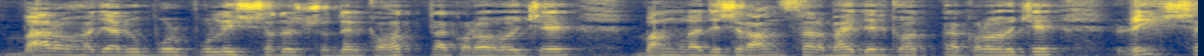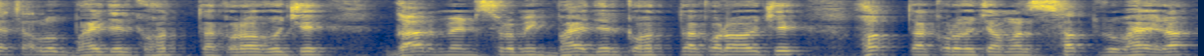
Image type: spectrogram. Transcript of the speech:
বারো হাজার উপর পুলিশ সদস্যদেরকে হত্যা করা হয়েছে। বাংলাদেশের আনসার ভাইদেরকে হত্যা করা হয়েছে। রিক্সা চালক ভাইদেরকে হত্যা করা হয়েছে। গার্মেন্ট শ্রমিক ভাইদেরকে হত্যা করা হয়েছে। হত্যা করা হয়েছে আমার ছাত্র ভাইরা,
